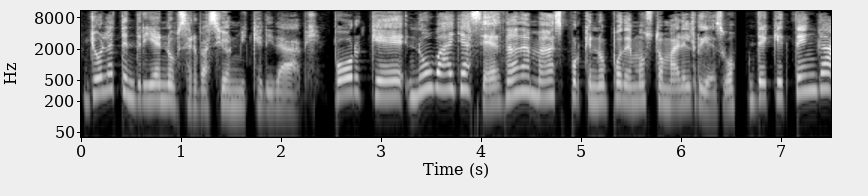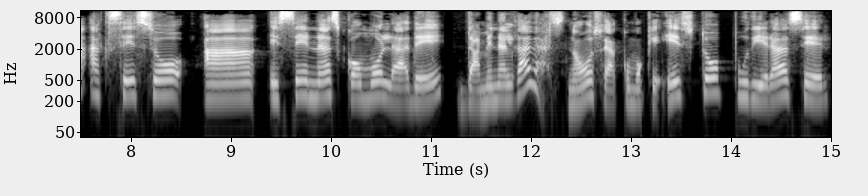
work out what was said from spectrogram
yo la tendría en observación, mi querida Abby, porque no vaya a ser nada más porque no podemos tomar el riesgo de que tenga acceso a escenas como la de dame nalgadas, ¿no? O sea, como que esto pudiera ser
